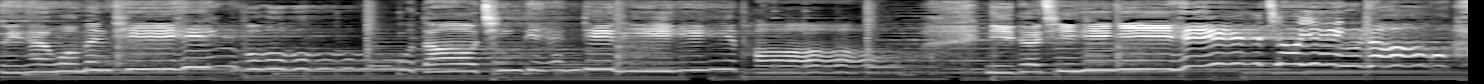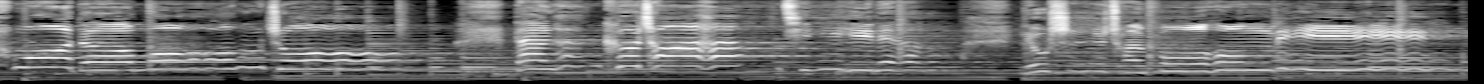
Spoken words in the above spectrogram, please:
虽然我们听不到庆典的礼炮，你的情依旧萦绕我的梦中。但恩客传起了六十串风铃，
